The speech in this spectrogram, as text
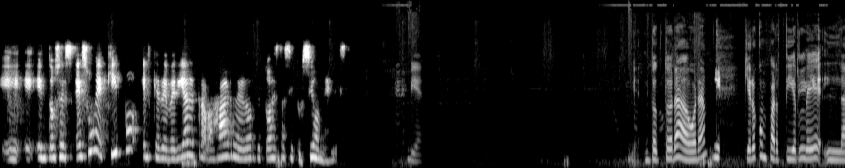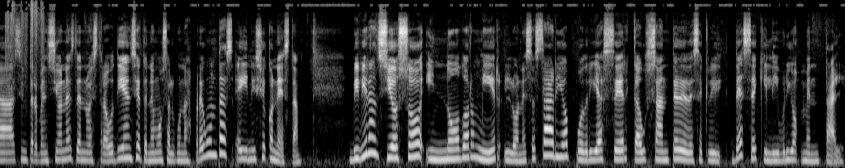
Eh, eh, entonces, es un equipo el que debería de trabajar alrededor de todas estas situaciones. Bien. Bien. Doctora, ahora quiero compartirle las intervenciones de nuestra audiencia. Tenemos algunas preguntas e inicio con esta. Vivir ansioso y no dormir lo necesario podría ser causante de desequilibrio mental.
